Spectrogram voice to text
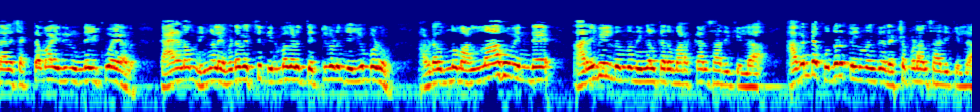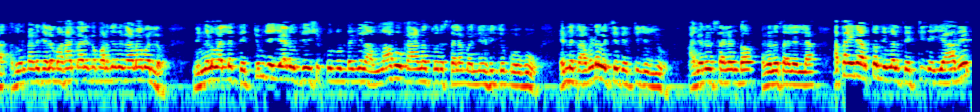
താല ശക്തമായി ഇതിൽ ഉന്നയിക്കുകയാണ്. കാരണം നിങ്ങൾ എവിടെ വെച്ച് തിന്മകളും തെറ്റുകളും ചെയ്യുമ്പോഴും അവിടെ ഒന്നും അള്ളാഹുവിന്റെ അറിവിൽ നിന്ന് നിങ്ങൾക്കത് മറക്കാൻ സാധിക്കില്ല. അവന്റെ കുതിരത്തിൽ നിന്ന് രക്ഷപ്പെടാൻ സാധിക്കില്ല. അതുകൊണ്ടാണ് ചില മഹാന്മാരൊക്കെ പറഞ്ഞത് കാണാമല്ലോ. നിങ്ങൾ വല്ല തെറ്റും ചെയ്യാൻ ഉദ്ദേശിക്കുന്നുണ്ടെങ്കിൽ അള്ളാഹു കാണാത്തൊരു സ്ഥലം അന്വേഷിച്ചു പോകൂ. എന്നിട്ട് അവിടെ വെച്ച് തെറ്റ് ചെയ്യൂ. അങ്ങനെ ഒരു സ്ഥലമുണ്ടോ? അങ്ങനെ ഒരു സ്ഥലമില്ല. അപ്പൊ അതിന്റെ അർത്ഥം നിങ്ങൾ തെറ്റ് ചെയ്യാതെ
